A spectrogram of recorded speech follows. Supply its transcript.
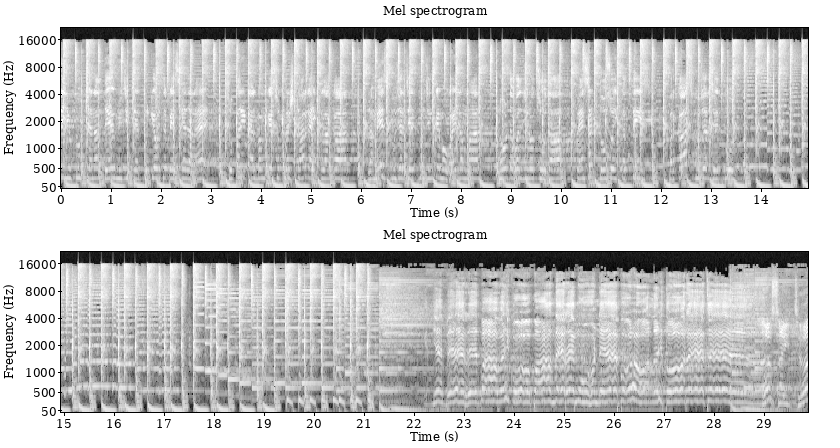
हमारे YouTube channel Dev music Jaipur की ओर से पेश किया जा रहा है। सुपर हिट एल्बम के सुपरस्टार गायक कलाकार रमेश गुजर जयपुर, जिनके मोबाइल नंबर नौ डबल ज़ीरो चौदह पैंसठ दो सौ इकतीस, प्रकाश गुजर जयपुर। बेर बावर को बांदर मुंडे Saito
